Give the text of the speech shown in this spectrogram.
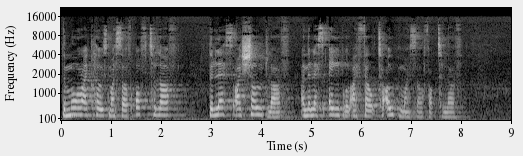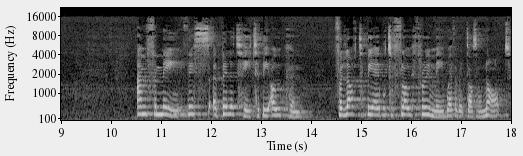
the more I closed myself off to love, the less I showed love and the less able I felt to open myself up to love. And for me, this ability to be open, for love to be able to flow through me, whether it does or not,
